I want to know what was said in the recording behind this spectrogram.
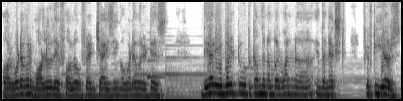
or whatever model they follow, franchising or whatever it is, they are able to become the number one uh, in the next 50 years,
